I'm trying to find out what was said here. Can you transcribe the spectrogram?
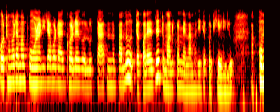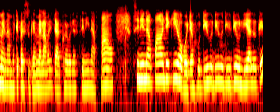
প্ৰথমতে আমাৰ পুৰণা তিতাবৰ ডাকঘৰলৈ গ'লোঁ তাত নাপালোঁ। ক'লে যে তোমালোকৰ মেলামাটিতে পঠিয়াই দিলোঁ। আকৌ মেলামাটি পাইছোঁগৈ। মেলামাটি ডাকঘৰ বোলে চিনি নাপাওঁ চিনি নাপাওঁ এতিয়া কি হ'ব? এতিয়া সুধি সুধি সুধি সুধি উলিয়ালোগৈ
